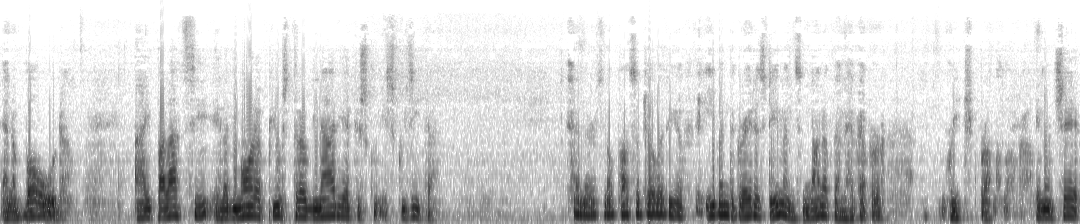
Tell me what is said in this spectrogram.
and abode. Ha i palazzi e la dimora più straordinaria e più squi- squisita. And there's no possibility of even the greatest demons, none of them have ever reached Brahmaloka. e non c'è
